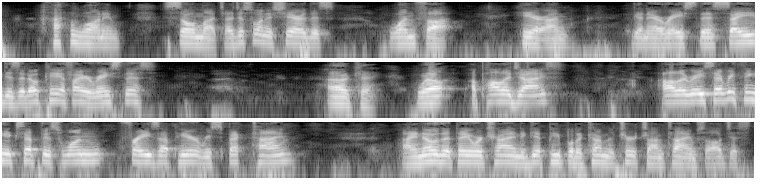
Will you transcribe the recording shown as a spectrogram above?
I want Him so much. I just want to share this one thought here. I'm going to erase this. Saeed, is it okay if I erase this? Okay. Well, apologize. I'll erase everything except this one phrase up here, respect time. I know that they were trying to get people to come to church on time, so I'll just,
